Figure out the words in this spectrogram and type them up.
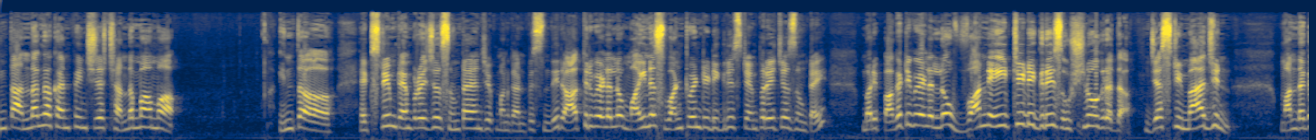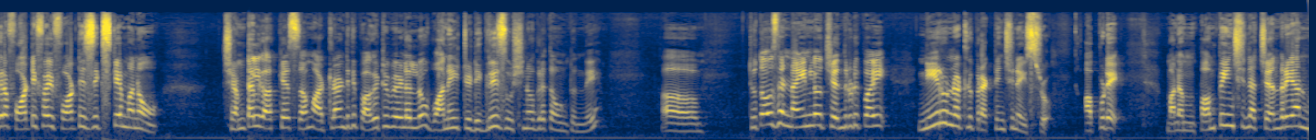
ఇంత అందంగా కనిపించే చందమామ ఇంత ఎక్స్ట్రీమ్ టెంపరేచర్స్ ఉంటాయని చెప్పి మనకు అనిపిస్తుంది. రాత్రి వేళల్లో minus one twenty degrees temperatures ఉంటాయి. మరి పగటి వేళల్లో వన్ ఎయిటీ డిగ్రీస్ ఉష్ణోగ్రత. జస్ట్ ఇమాజిన్ మన దగ్గర ఫార్టీ ఫైవ్ ఫార్టీ సిక్స్కే మనం చెమటలుగా అక్కేస్తాం అట్లాంటిది పగటి వేళల్లో వన్ ఎయిటీ డిగ్రీస్ ఉష్ణోగ్రత ఉంటుంది. టూ థౌజండ్ నైన్లో చంద్రుడిపై నీరున్నట్లు ప్రకటించిన ఇస్రో. అప్పుడే మనం పంపించిన చంద్రయాన్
